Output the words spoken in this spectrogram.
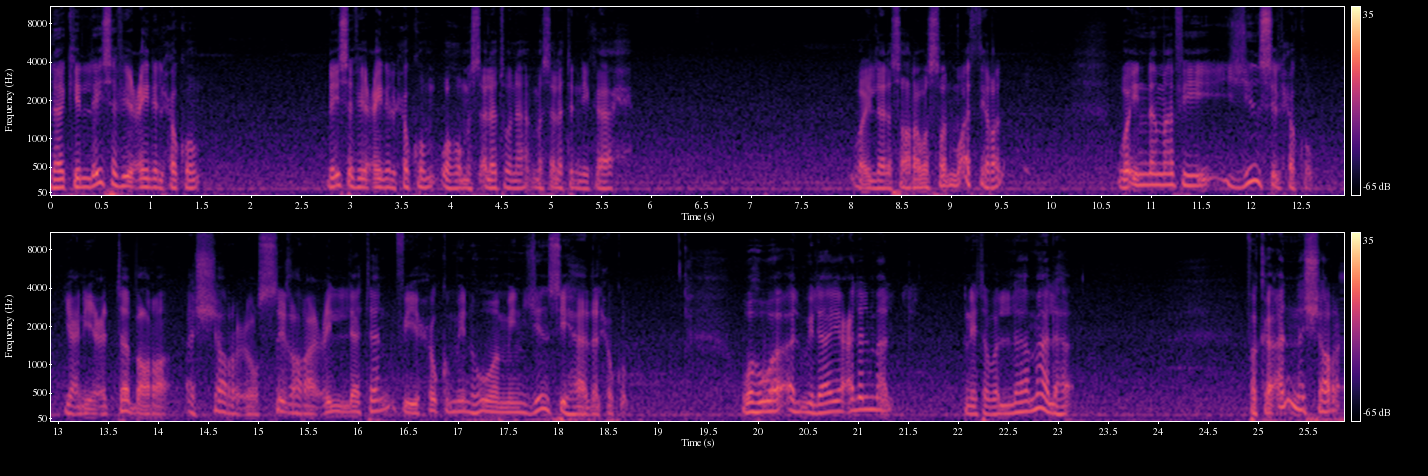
لكن ليس في عين الحكم ليس في عين الحكم وهو مسألتنا مسألة النكاح. وإلا لصار وصفا مؤثرا. وإنما في جنس الحكم. يعني اعتبر الشرع الصغر علة في حكم هو من جنس هذا الحكم وهو الولاية على المال أن يتولى مالها. فكأن الشرع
